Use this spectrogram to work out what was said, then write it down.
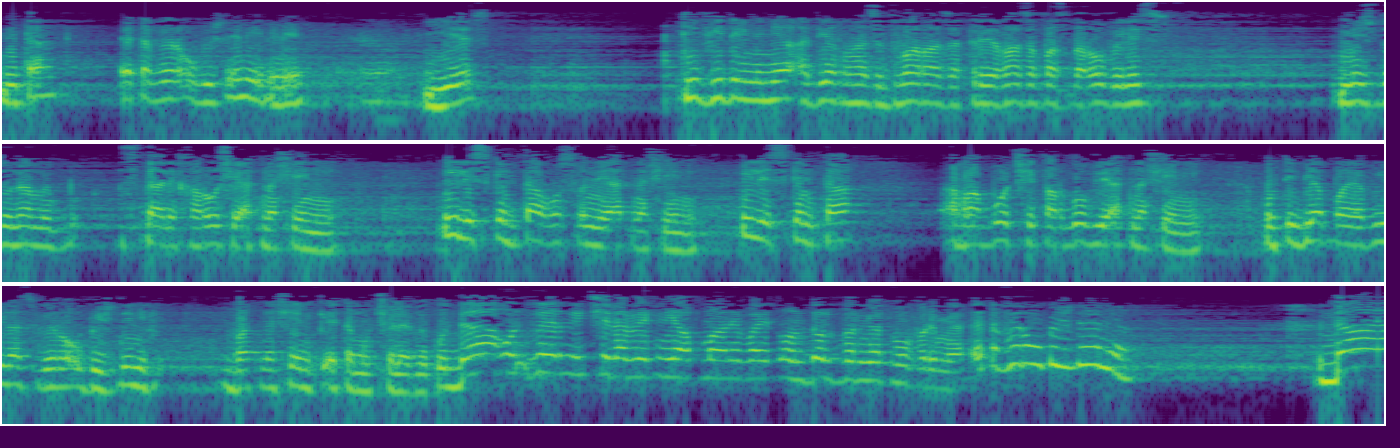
Не так? Это вероубеждение или нет? Есть. Ты видел меня один раз, два раза, три раза поздоровались, между нами стали хорошие отношения. Или с кем-то родственные отношения. Или с кем-то рабочие торговли отношений. У тебя появилось вероубеждение в отношении к этому человеку. Да, он верный человек, не обманывает, он долг вернет вовремя. Это вероубеждение. Да,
